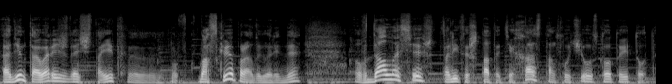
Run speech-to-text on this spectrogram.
Один товарищ, значит, стоит, э, ну, в Москве, правда, говорит, да, в Далласе, столице штата Техас, там случилось то-то и то-то.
